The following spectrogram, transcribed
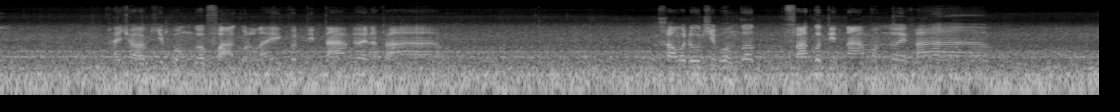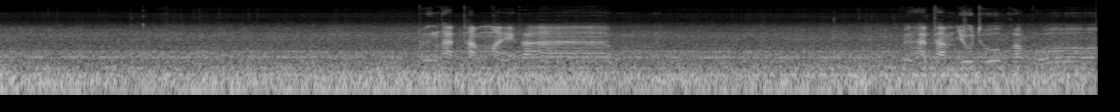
มใครชอบคลิปผมก็ฝากกดไลค์กดติดตามด้วยนะครับ เข้ามาดูคลิปผมก็ฝากกดติดตามผมด้วยครับเพิ่งหัดทำใหม่ครับเพิ่งหัดทำ YouTube ครับผม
